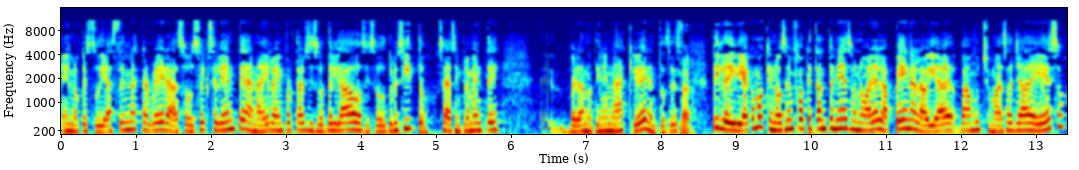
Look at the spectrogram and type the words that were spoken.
en lo que estudiaste en la carrera, sos excelente, a nadie le va a importar si sos delgado o si sos gruesito. O sea, simplemente, ¿verdad? No tiene nada que ver. Entonces, Claro. y le diría como que no se enfoque tanto en eso, no vale la pena, la vida va mucho más allá de eso.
